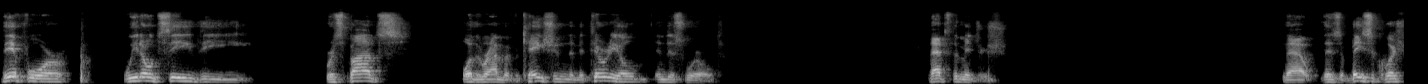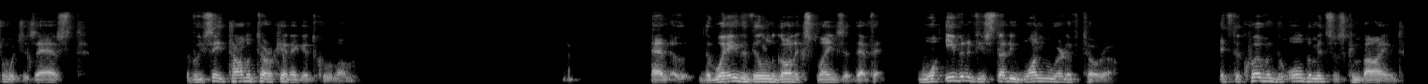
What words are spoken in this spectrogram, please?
Therefore, we don't see the response or the ramification, the material in this world. That's the midrash. Now, there's a basic question which is asked. If we say Talmud Torah Keneged Kulam, and the way the Vilna Gaon explains it, that even if you study one word of Torah, it's the equivalent of all the mitzvahs combined,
